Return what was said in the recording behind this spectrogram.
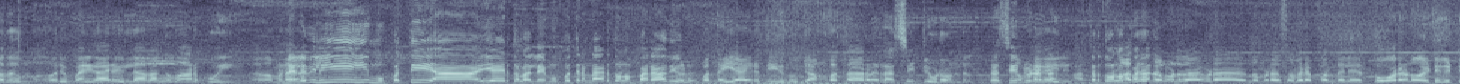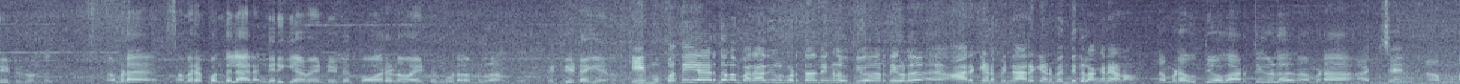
അതും ഒരു പരിഹാരം ഇല്ലാതെ അങ്ങ് മാറിപ്പോയി. നമ്മുടെ നിലവിൽ ഈ ഈ മുപ്പത്തി അയ്യായിരത്തോളം അല്ലേ മുപ്പത്തിരണ്ടായിരത്തോളം പരാതികൾ മുപ്പത്തി അയ്യായിരത്തി ഇരുന്നൂറ്റി അമ്പത്തി ആറ് റെസിപ്റ്റ് ഇവിടെ ഉണ്ട്. റെസിപ്റ്റ്. അത്രത്തോളം പരാതി നമ്മൾ ഇവിടെ നമ്മുടെ സമരപ്പന്തൽ തോരണമായിട്ട് കെട്ടിയിട്ടുണ്ട് നമ്മുടെ സമരപ്പന്തൽ അലങ്കരിക്കാൻ വേണ്ടിയിട്ട് തോരണമായിട്ടും കൂടെ നമ്മൾ കെട്ടിയിട്ടൊക്കെയാണ്. ഈ മുപ്പത്തി അയ്യായിരത്തോളം പരാതികൾ കൊടുത്താൽ നിങ്ങളെ ഉദ്യോഗാർത്ഥികൾ ആരൊക്കെയാണ്? പിന്നെ ആരൊക്കെയാണ്? ബന്ധുക്കൾ അങ്ങനെയാണോ? നമ്മുടെ ഉദ്യോഗാർത്ഥികൾ നമ്മുടെ അച്ഛൻ അമ്മ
